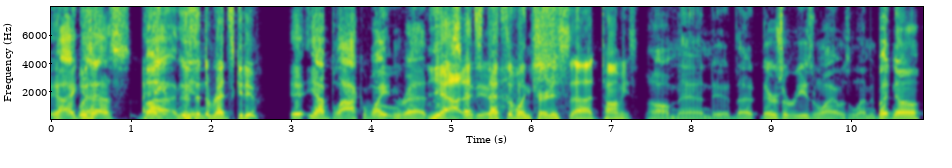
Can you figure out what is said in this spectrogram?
yeah, I Was it- guess. I but think I it- was it the red skidoo? it- yeah, black, white, and red. Yeah, that's that's the one Curtis uh, Tommy's. Oh man, dude, that there's a reason why it was a lemon. But no,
